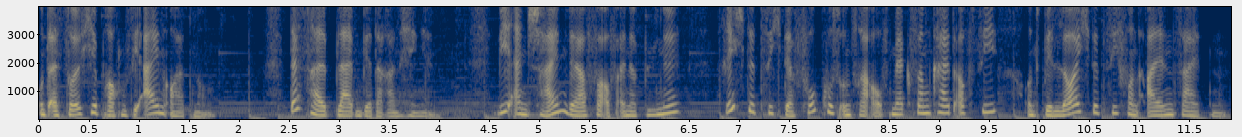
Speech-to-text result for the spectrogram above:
Und als solche brauchen sie Einordnung. Deshalb bleiben wir daran hängen. Wie ein Scheinwerfer auf einer Bühne richtet sich der Fokus unserer Aufmerksamkeit auf sie und beleuchtet sie von allen Seiten.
